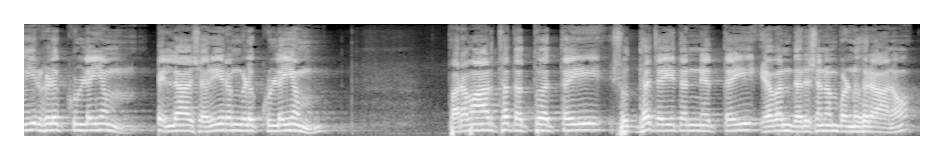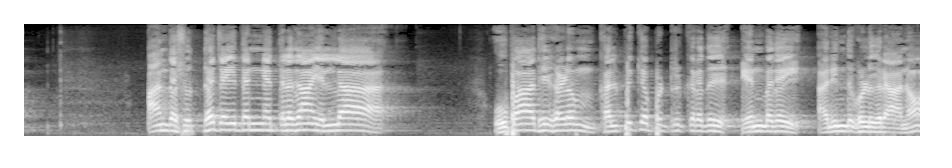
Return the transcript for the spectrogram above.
உயிர்களுக்குள்ளேயும் எல்லா சரீரங்களுக்குள்ளேயும் பரமார்த்த தத்துவத்தை சுத்த சைதன்யத்தை எவன் தரிசனம் பண்ணுகிறானோ அந்த சுத்த சைதன்யத்தில் தான் எல்லா உபாதிகளும் கல்பிக்கப்பட்டிருக்கிறது என்பதை அறிந்து கொள்கிறானோ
